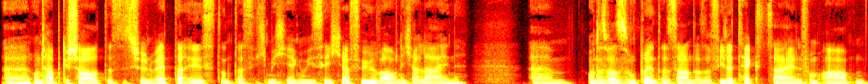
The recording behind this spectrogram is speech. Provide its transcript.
äh, und habe geschaut, dass es schön Wetter ist und dass ich mich irgendwie sicher fühle, war auch nicht alleine. Ähm, und das war super interessant. Also viele Textzeilen vom Abend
